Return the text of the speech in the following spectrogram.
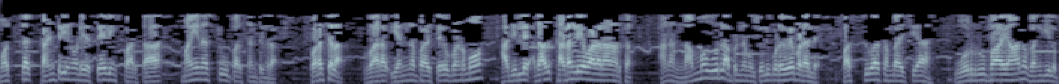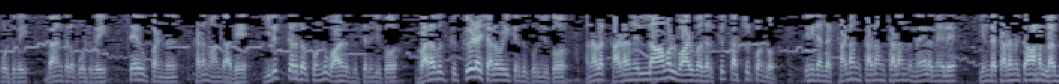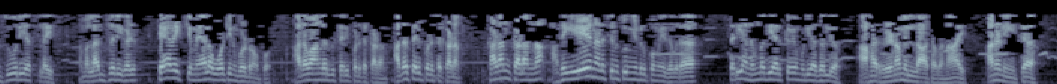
மொத்த கண்ட்ரியினுடைய சேவிங்ஸ் பார்த்தா மைனஸ் டூ பர்சன்ட்ங்கிறா குறைச்சலா. வர என்ன சேவ் பண்ணுமோ? அது இல்லை. அதாவது கடன்லயே வாழறான்னு அர்த்தம். ஆனா நம்ம ஊர்ல அப்படி நமக்கு சொல்லிக் கூடவே படல. பத்து ரூபா சம்பாதிச்சியா? ஒரு ரூபாயான வங்கியில போட்டு வை பேங்க்ல போட்டு வை சேவ் பண்ணு கடன் வாங்காதே. இருக்கிறத கொண்டு வாழ்றது தெரிஞ்சுக்கோ. வரவுக்கு கீழே செலவழிக்கிறது புரிஞ்சுக்கோ. அதனால கடன் இல்லாமல் வாழ்வதற்கு கற்றுக்கொண்டோம். இன்னைக்கு அந்த கடன் கடன் கடன் மேல மேலே இந்த கடனுக்காக லக்ஸூரியஸ் லைஃப் நம்ம லக்ஸரிகள் தேவைக்கு மேல ஓட்டின்னு போடுறோம் இப்போ. அதை வாங்குறதுக்கு சரிப்படுத்த கடன் அதை சரிப்படுத்த கடன். கடன் கடன்னா அதையே நினைச்சுன்னு தூங்கிட்டு இருப்போமே தவிர சரியா நிம்மதியா இருக்கவே முடியாது இல்லையோ ஆக ரிணம் இல்லாதவனாய் அனநீச்ச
